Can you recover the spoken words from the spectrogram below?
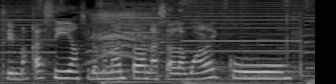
Terima kasih yang sudah menonton. Assalamualaikum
